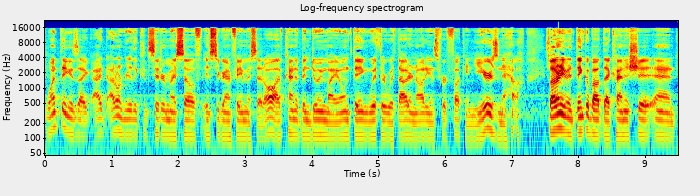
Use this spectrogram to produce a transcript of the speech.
one thing is like I, I don't really consider myself Instagram famous at all. I've kind of been doing my own thing with or without an audience for fucking years now. So I don't even think about that kind of shit. And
